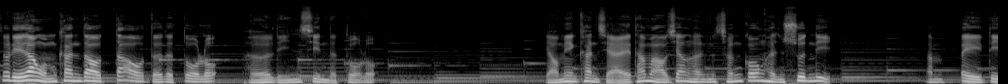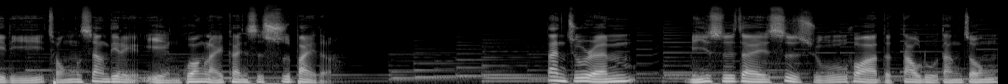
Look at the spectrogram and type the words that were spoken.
这里让我们看到道德的堕落和灵性的堕落。表面看起来，他们好像很成功、很顺利，但背地里，从上帝的眼光来看是失败的。但族人迷失在世俗化的道路当中，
